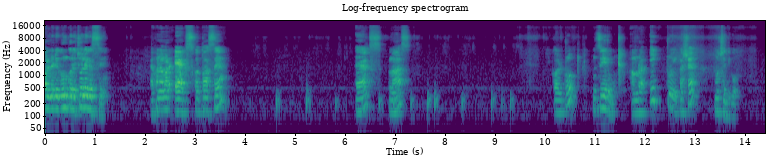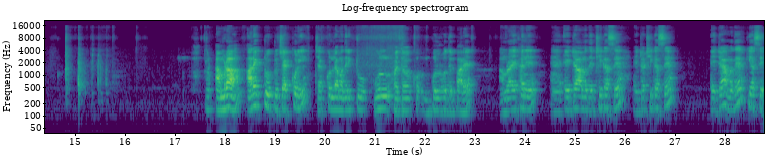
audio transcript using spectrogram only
অলরেডি গুণ করে চলে গেছে। এখন আমার এক্স কত আছে? X plus equal to zero আমরা একটু এই পাশে মুছে দিব। আমরা আরেকটু একটু চেক করি। চেক করলে আমাদের একটু গুণ হয়তো ভুল হতে পারে। আমরা এখানে এটা আমাদের ঠিক আছে এটা ঠিক আছে এটা আমাদের কি আছে?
